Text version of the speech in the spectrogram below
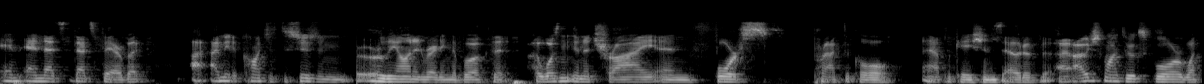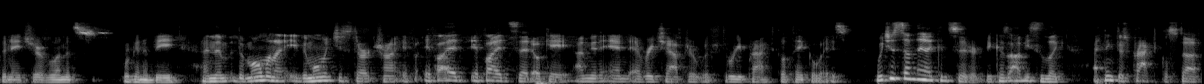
and and that's that's fair. But I made a conscious decision early on in writing the book that I wasn't going to try and force practical applications out of it. I, I just wanted to explore what the nature of limits were going to be. And then the moment I, the moment you start trying, if, if I had, if I had said, okay, I'm going to end every chapter with three practical takeaways, which is something I considered because obviously, like, I think there's practical stuff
